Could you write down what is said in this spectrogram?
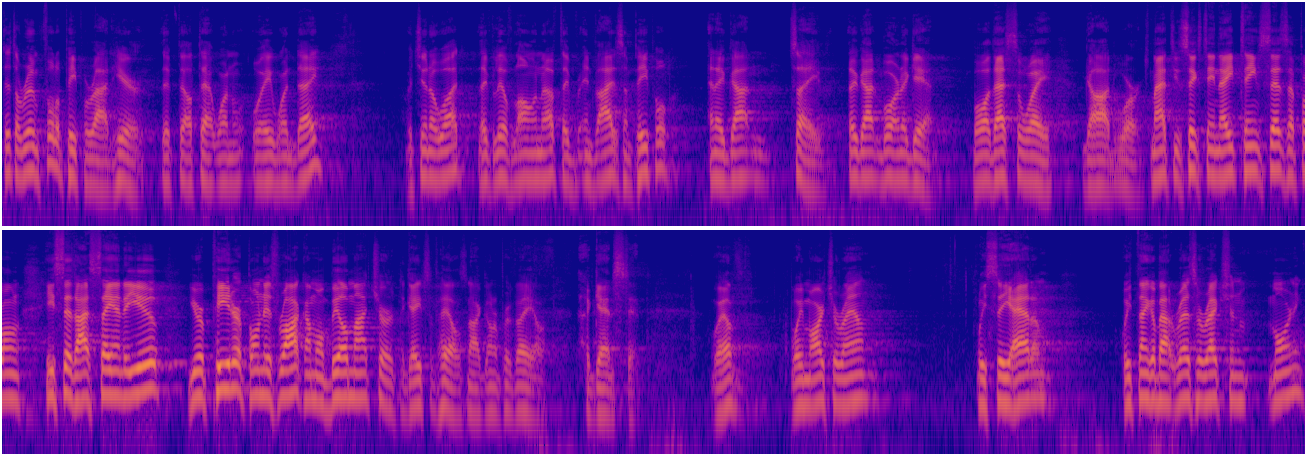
There's a room full of people right here that felt that one way one day. But you know what? They've lived long enough, they've invited some people, and they've gotten saved. They've gotten born again. Boy, that's the way God works. Matthew 16, 18 says upon, he says, I say unto you, you're Peter, upon this rock I'm going to build my church. The gates of hell is not going to prevail against it. Well, we march around. We see Adam we think about resurrection morning.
